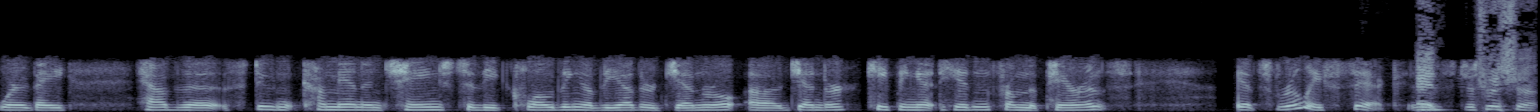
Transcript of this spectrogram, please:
where they have the student come in and change to the clothing of the other general uh, gender, keeping it hidden from the parents. It's really sick. And it's just Tricia,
